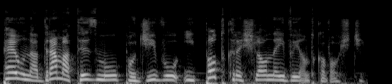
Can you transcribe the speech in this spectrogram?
pełna dramatyzmu, podziwu i podkreślonej wyjątkowości.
